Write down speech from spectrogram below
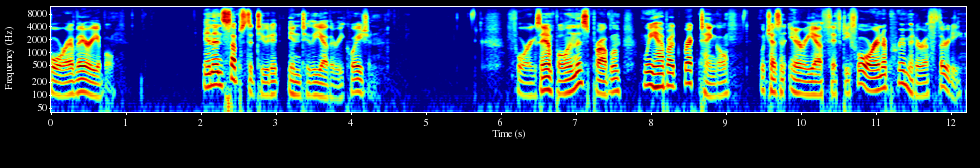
for a variable, and then substitute it into the other equation. For example, in this problem, we have a rectangle which has an area of 54 and a perimeter of 30.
